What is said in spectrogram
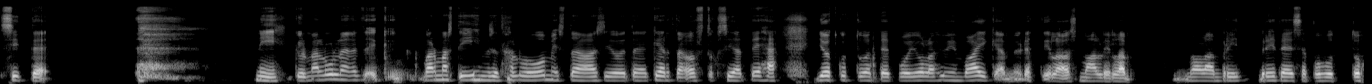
sitten Niin, kyllä mä luulen, että varmasti ihmiset haluaa omistaa asioita ja kertaostoksia tehdä. Jotkut tuotteet voi olla hyvin vaikea myydä tilausmallilla. Me ollaan Brit- Briteissä puhuttu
